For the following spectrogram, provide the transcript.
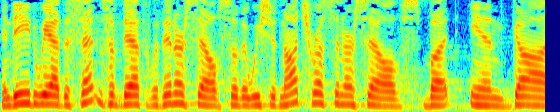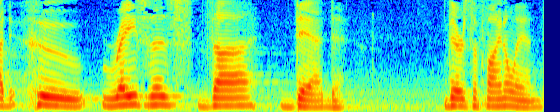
Indeed, we had the sentence of death within ourselves, so that we should not trust in ourselves, but in God who raises the dead. There's the final end.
